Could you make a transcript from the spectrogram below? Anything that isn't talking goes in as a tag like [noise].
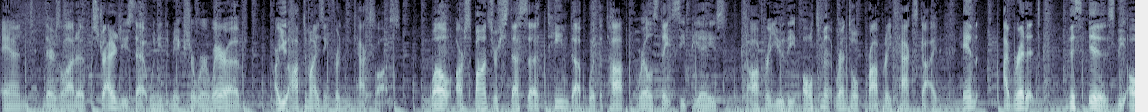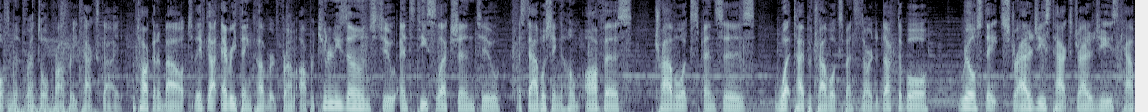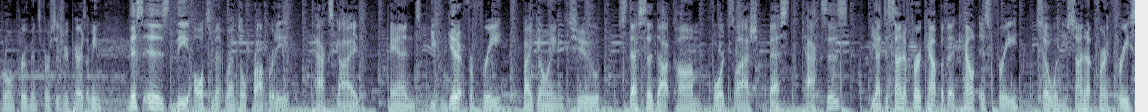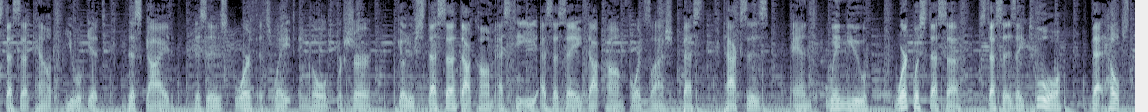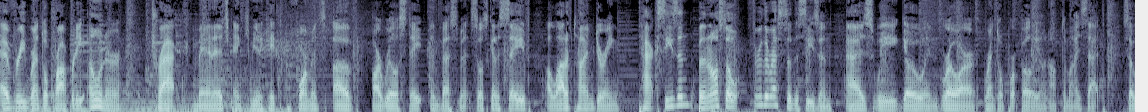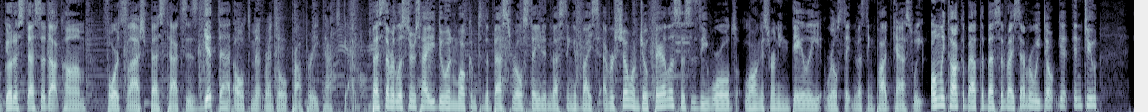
and there's a lot of strategies that we need to make sure we're aware of. Are you optimizing for the new tax laws? Well, our sponsor Stessa teamed up with the top real estate CPAs to offer you the ultimate rental property tax guide. And I've read it. This is the ultimate rental property tax guide. I'm talking about they've got everything covered from opportunity zones to entity selection to establishing a home office, travel expenses, what type of travel expenses are deductible, real estate strategies, tax strategies, capital improvements versus repairs. I mean, this is the ultimate rental property tax guide, and you can get it for free by going to stessa.com forward slash best taxes. You have to sign up for an account, but the account is free. So when you sign up for a free Stessa account, you will get this guide. This is worth its weight in gold for sure. Go to stessa.com, S T E S S A.com forward slash best taxes. And when you work with Stessa, Stessa is a tool that helps every rental property owner track, manage, and communicate the performance of our real estate investment. So it's going to save a lot of time during tax season, but then also through the rest of the season as we go and grow our rental portfolio and optimize that. So go to stessa.com forward slash best taxes. Get that ultimate rental property tax guide. Best ever listeners, how you doing? Welcome to the best real estate investing advice ever show. I'm Joe Fairless. This is the world's longest running daily real estate investing podcast. We only talk about the best advice ever. We don't get into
